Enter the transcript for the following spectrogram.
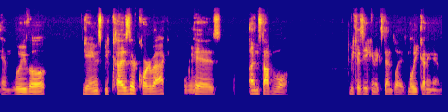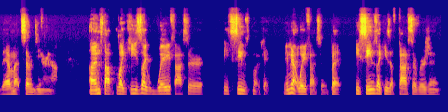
in Louisville games because their quarterback Mhm. is unstoppable because he can extend plays. Malik Cunningham, they have him at 17 right now. Unstoppable, like he's like way faster. He seems okay, maybe not way faster, but he seems like he's a faster version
